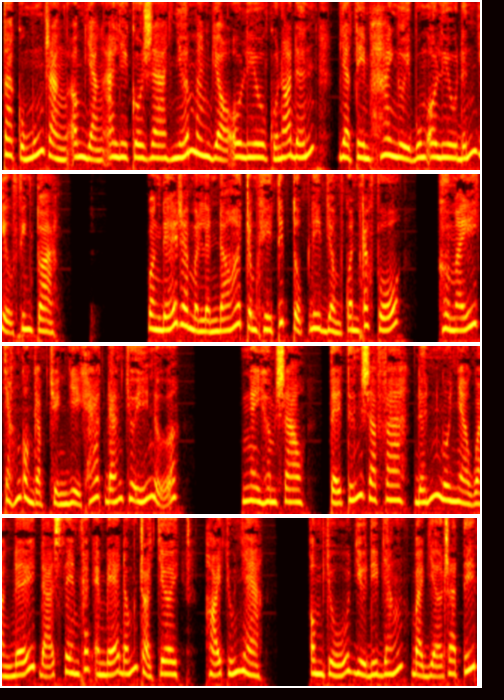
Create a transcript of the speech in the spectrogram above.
Ta cũng muốn rằng ông dặn Ali Koja nhớ mang giò ô liu của nó đến và tìm hai người buôn ô liu đến dự phiên tòa. Hoàng đế ra mệnh lệnh đó trong khi tiếp tục đi vòng quanh các phố. Hôm ấy chẳng còn gặp chuyện gì khác đáng chú ý nữa. Ngay hôm sau, tể tướng Jaffa đến ngôi nhà hoàng đế đã xem các em bé đóng trò chơi, hỏi chủ nhà. Ông chủ vừa đi vắng, bà vợ ra tiếp.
